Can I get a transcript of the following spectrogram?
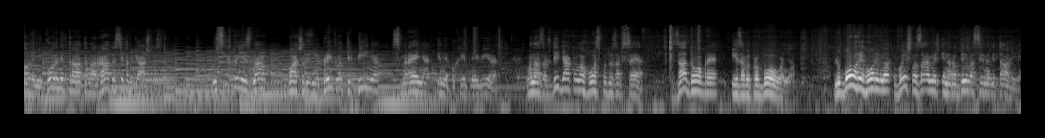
але ніколи не втратила радості та вдячності. Усі, хто її знав, бачили в ній приклад терпіння, смирення і непохитної віри. Вона завжди дякувала Господу за все, за добре і за випробовування. Любов Григорівна вийшла заміж і народила сина Віталія.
